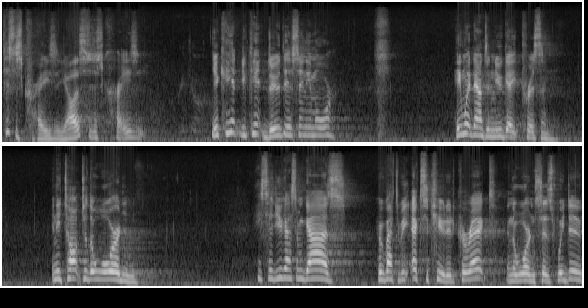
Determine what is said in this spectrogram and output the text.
This is crazy, y'all. This is just crazy. You can't, you can't do this anymore. He went down to Newgate Prison and he talked to the warden. He said, You got some guys who are about to be executed, correct? And the warden says, We do.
